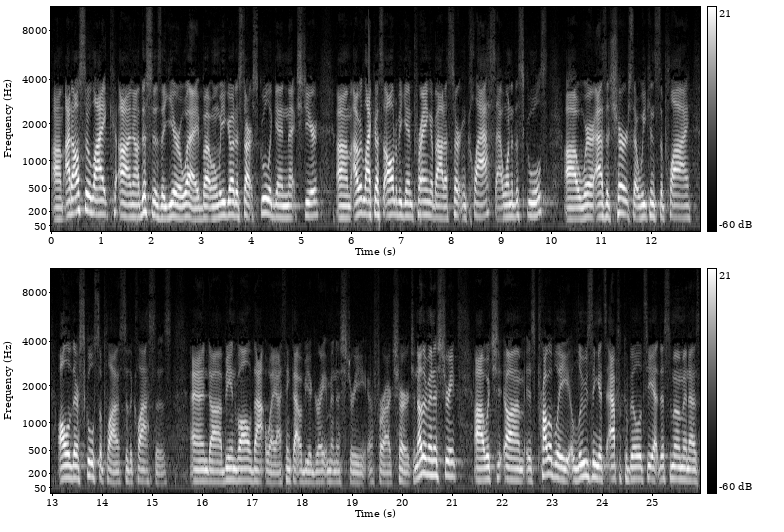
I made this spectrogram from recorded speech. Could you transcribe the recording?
Um, I'd also like, uh, now this is a year away, but when we go to start school again next year, um, I would like us all to begin praying about a certain class at one of the schools uh, where, as a church, that we can supply all of their school supplies to the classes and uh, be involved that way. I think that would be a great ministry for our church. Another ministry, uh, which um, is probably losing its applicability at this moment as,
